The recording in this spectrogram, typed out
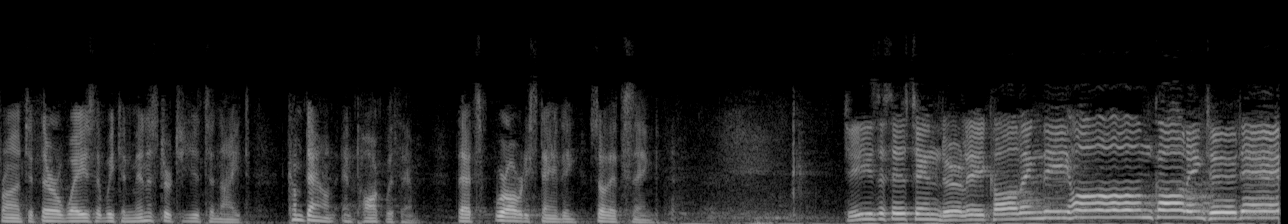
front. If there are ways that we can minister to you tonight, come down and talk with them. That's we're already standing, so let's sing. Jesus is tenderly calling thee home, calling today.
